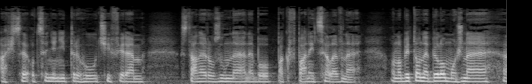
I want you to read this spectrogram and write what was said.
až se ocenění trhu či firem stane rozumné nebo pak v panice levné. Ono by to nebylo možné, eh,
